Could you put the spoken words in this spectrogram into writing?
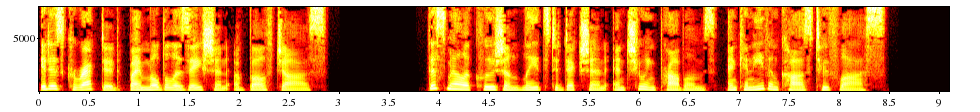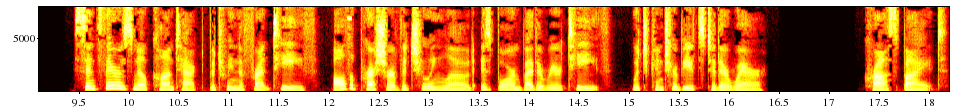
It is corrected by mobilization of both jaws. This malocclusion leads to diction and chewing problems and can even cause tooth loss. Since there is no contact between the front teeth, all the pressure of the chewing load is borne by the rear teeth, which contributes to their wear. Crossbite.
